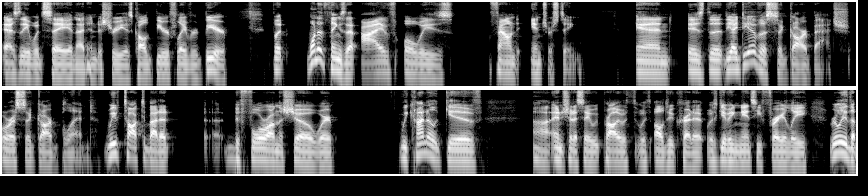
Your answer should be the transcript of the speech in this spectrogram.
as they would say in that industry, is called beer flavored beer. But one of the things that I've always found interesting and is the the idea of a cigar batch or a cigar blend. We've talked about it uh, before on the show where we kind of give uh, and should I say, we probably with, with all due credit, was giving Nancy Fraley really the,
